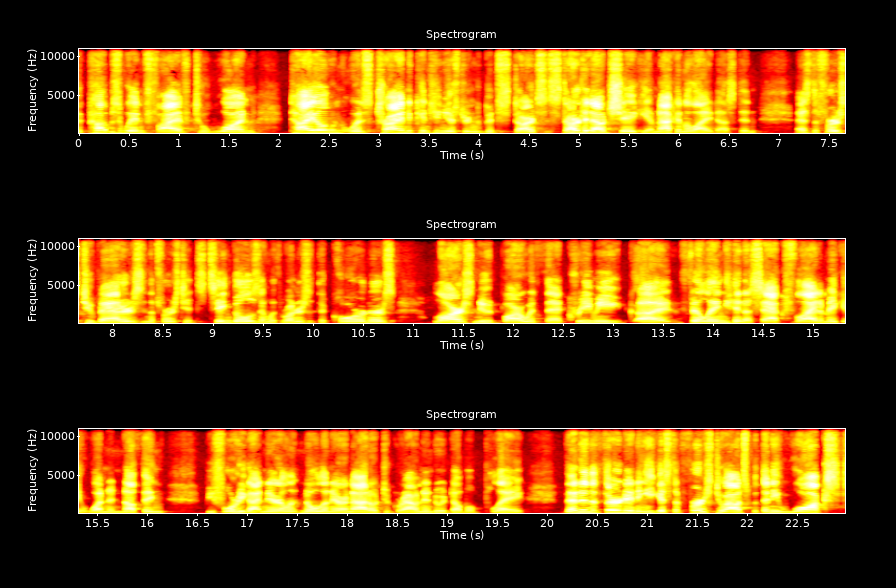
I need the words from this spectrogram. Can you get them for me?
The Cubs win five to one. Taillon was trying to continue a string of good starts. It started out shaky. I'm not going to lie, Dustin. As the first two batters in the first hit singles and with runners at the corners, Lars Nootbaar with that creamy uh, filling hit a sac fly to make it one to nothing before he got Nolan Arenado to ground into a double play. Then in the third inning, he gets the first two outs, but then he walks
